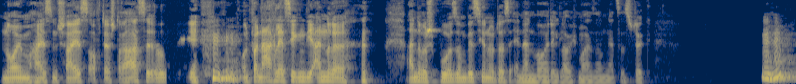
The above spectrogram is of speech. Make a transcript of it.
neuem heißen Scheiß auf der Straße irgendwie und vernachlässigen die andere, andere Spur so ein bisschen und das ändern wir heute, glaube ich, mal so ein ganzes Stück. Mhm.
